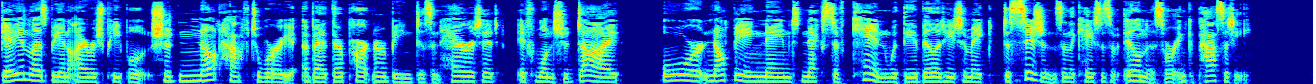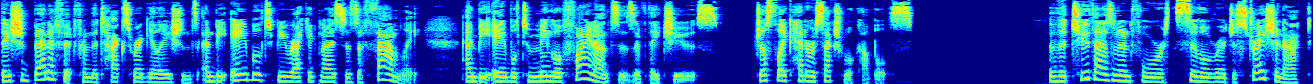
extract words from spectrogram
Gay and lesbian Irish people should not have to worry about their partner being disinherited if one should die, or not being named next of kin with the ability to make decisions in the cases of illness or incapacity. They should benefit from the tax regulations and be able to be recognized as a family and be able to mingle finances if they choose, just like heterosexual couples. The 2004 Civil Registration Act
